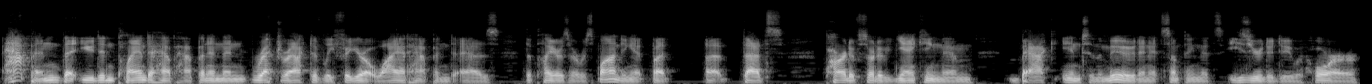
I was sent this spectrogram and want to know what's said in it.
happen that you didn't plan to have happen, and then retroactively figure out why it happened as the players are responding it. But uh, that's part of sort of yanking them back into the mood, and it's something that's easier to do with horror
